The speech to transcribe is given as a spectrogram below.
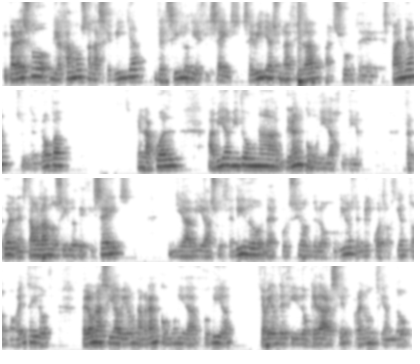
Y para eso viajamos a la Sevilla del siglo XVI. Sevilla es una ciudad al sur de España, sur de Europa, en la cual había habido una gran comunidad judía. Recuerden, estamos hablando del siglo XVI, ya había sucedido la expulsión de los judíos de 1492, pero aún así había una gran comunidad judía que habían decidido quedarse renunciando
